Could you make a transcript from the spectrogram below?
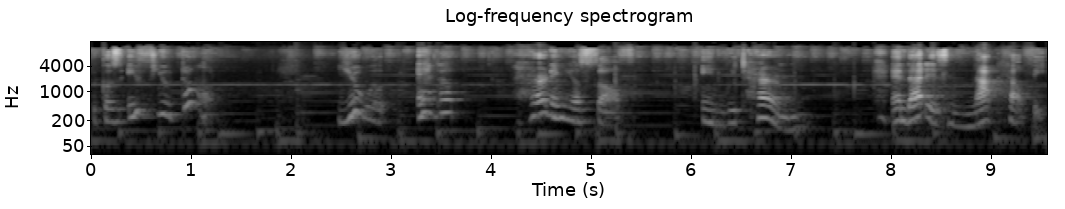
because if you don't, you will end up hurting yourself in return. And that is not healthy.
